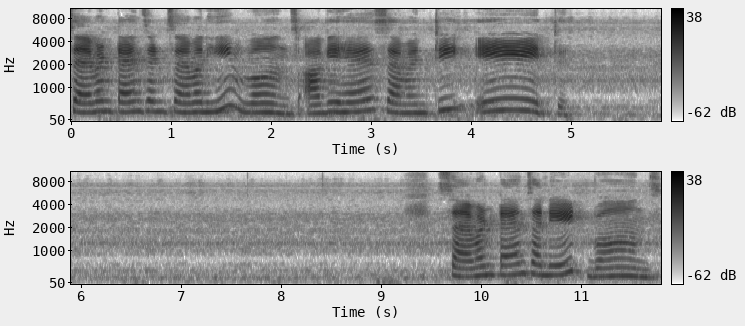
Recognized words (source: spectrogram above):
सेवन टेंस एंड सेवन ही वंस आगे है seventy eight seven tens and eight ones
